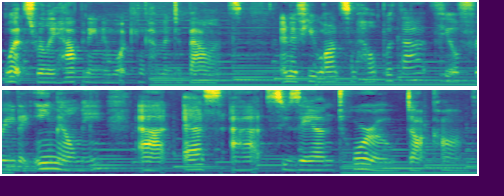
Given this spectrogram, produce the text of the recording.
what's really happening and what can come into balance. And if you want some help with that, feel free to email me at s at suzannetoro.com.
